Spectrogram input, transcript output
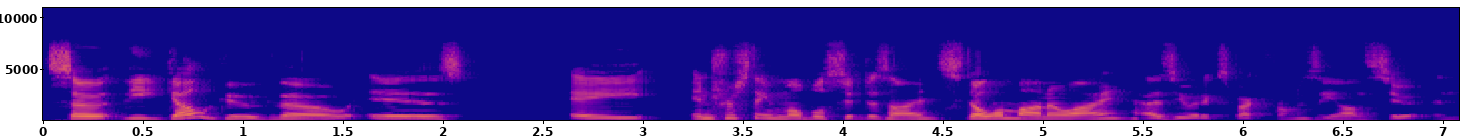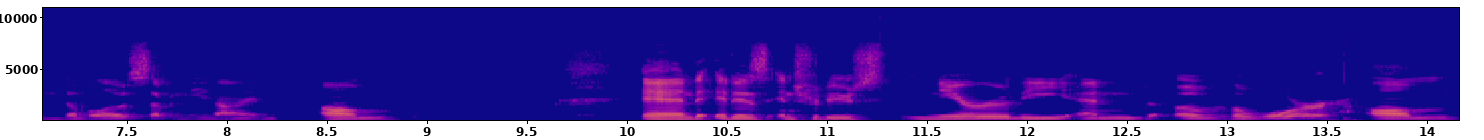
so the Gelgoog though is a interesting mobile suit design, still a mono eye as you would expect from a Zeon suit in 0079. Um, and it is introduced near the end of the war. Um,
